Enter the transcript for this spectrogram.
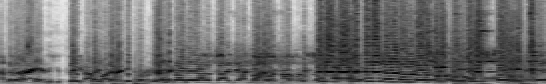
அதனால எனக்கு பெரிய தாண்டி பெரிய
